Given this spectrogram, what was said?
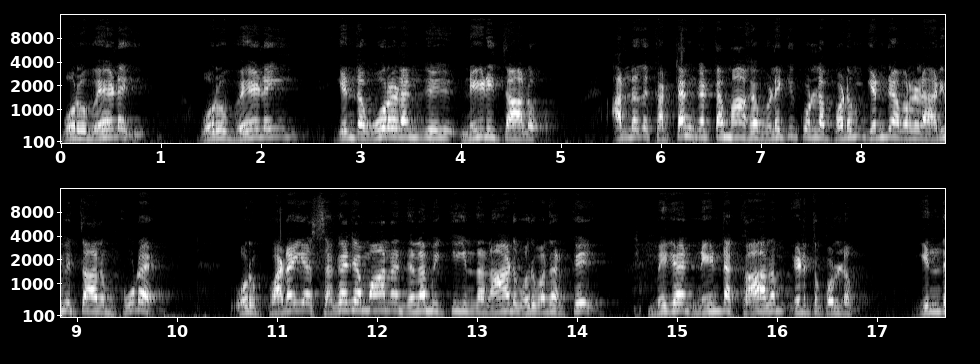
ஒருவேளை ஒருவேளை இந்த ஊரடங்கு நீடித்தாலோ அல்லது கட்டங்கட்டமாக விலக்கிக் கொள்ளப்படும் என்று அவர்கள் அறிவித்தாலும் கூட ஒரு பழைய சகஜமான நிலைமைக்கு இந்த நாடு வருவதற்கு மிக நீண்ட காலம் எடுத்துக்கொள்ளும். இந்த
